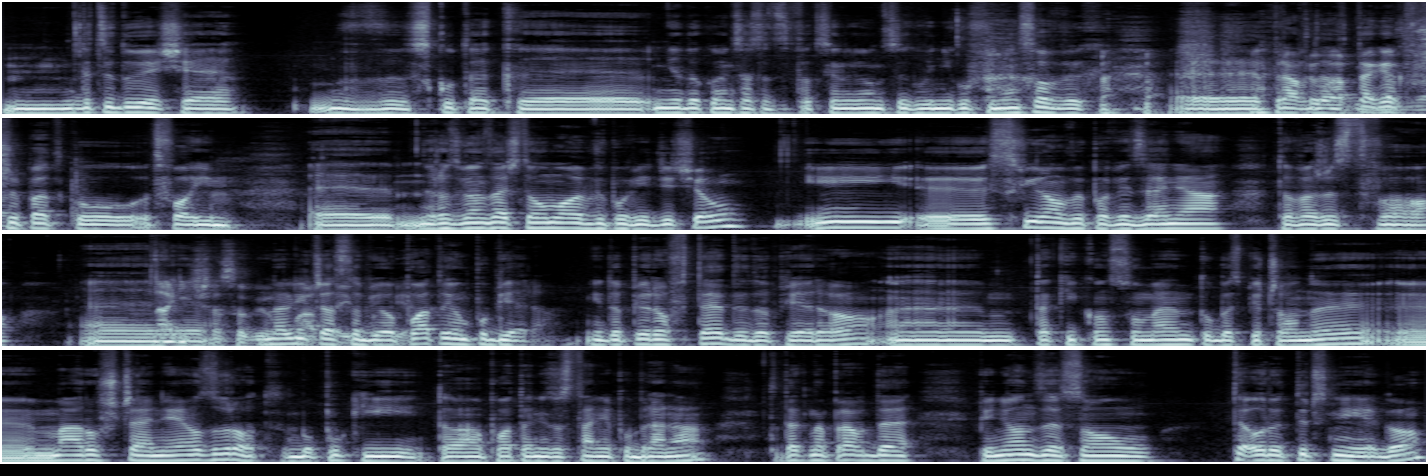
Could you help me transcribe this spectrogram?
mm, decyduje się wskutek e, nie do końca satysfakcjonujących wyników finansowych, e, prawda, tak jak w przypadku twoim, e, rozwiązać tą umowę, wypowiedzieć ją i z chwilą wypowiedzenia towarzystwo nalicza sobie, opłatę, nalicza sobie opłatę i ją pobiera. I dopiero wtedy dopiero taki konsument ubezpieczony ma roszczenie o zwrot, bo póki ta opłata nie zostanie pobrana, to tak naprawdę pieniądze są teoretycznie jego,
